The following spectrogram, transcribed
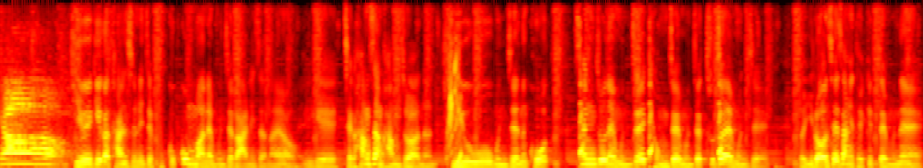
야 기후위기가 단순히 이제 북극곰만의 문제가 아니잖아요. 이게 제가 항상 강조하는 기후 문제는 곧 생존의 문제, 경제 문제, 투자의 문제. 그래서 이런 세상이 됐기 때문에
